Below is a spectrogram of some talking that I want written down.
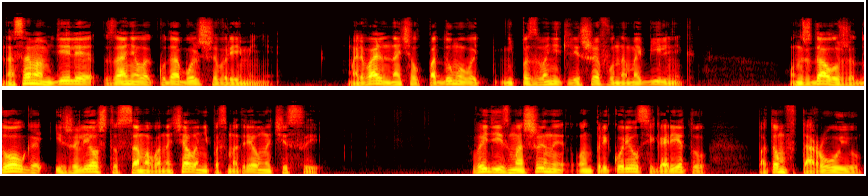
на самом деле заняло куда больше времени. Мальваль начал подумывать, не позвонить ли шефу на мобильник, он ждал уже долго и жалел, что с самого начала не посмотрел на часы. Выйдя из машины, он прикурил сигарету, потом вторую,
